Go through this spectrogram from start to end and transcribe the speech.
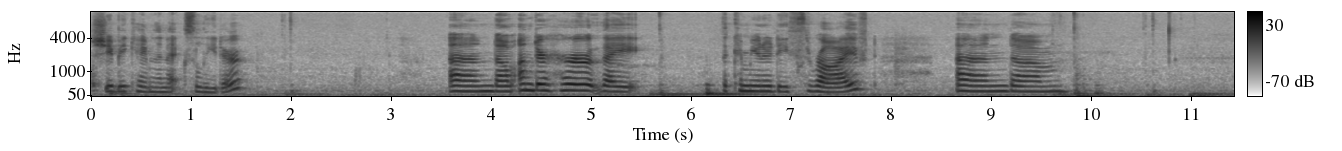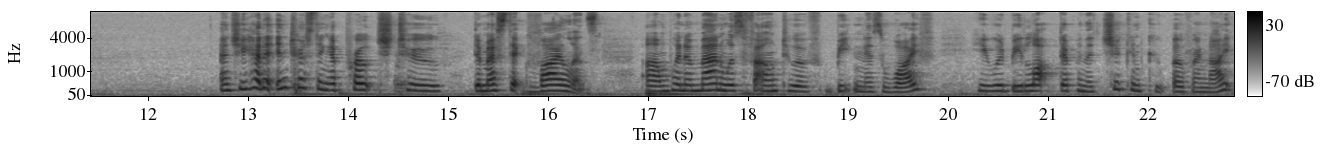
she became the next leader. And um, under her, they, the community thrived. And, um, and she had an interesting approach to domestic violence. Um, when a man was found to have beaten his wife, he would be locked up in the chicken coop overnight,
